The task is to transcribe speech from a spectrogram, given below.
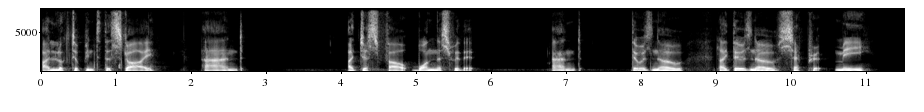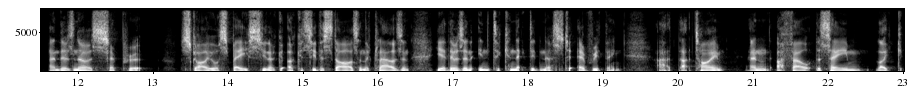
I looked up into the sky and I just felt oneness with it. And there was no, like, there was no separate me and there's no separate sky or space. You know, I could see the stars and the clouds, and yet there was an interconnectedness to everything at that time. And I felt the same like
